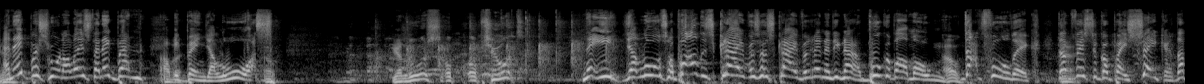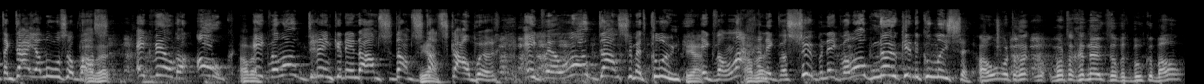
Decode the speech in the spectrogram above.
En ik ben journalist en ik ben... Ik ben jaloers. Jaloers op, op Sjoerd? Nee, jaloers op al die schrijvers en schrijverinnen die naar het boekenbal mogen. Oh. Dat voelde ik. Dat Ja. wist ik opeens zeker, dat ik daar jaloers op was. Abbe. Ik wilde ook. Abbe. Ik wil ook drinken in de Amsterdamse Ja. Ik wil ook dansen met Kluun. Ja. Ik wil lachen, Abbe. ik wil suppen, ik wil ook neuken in de coulissen. Oh, wordt er, wordt er geneukt op het boekenbal?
